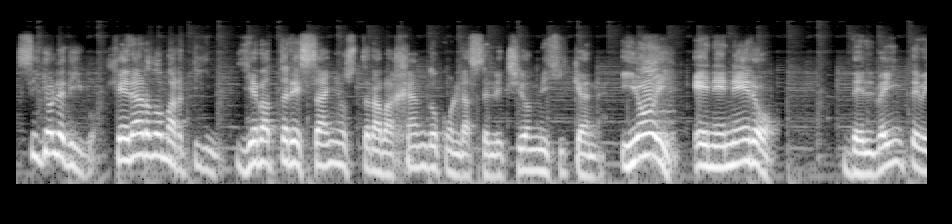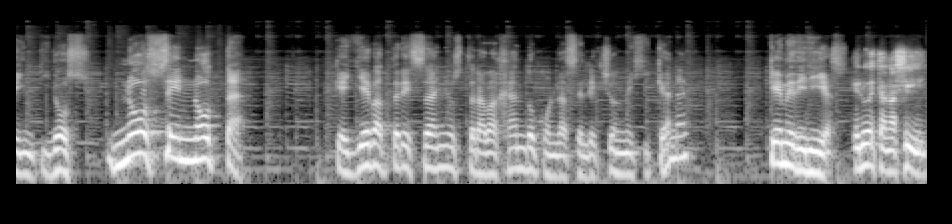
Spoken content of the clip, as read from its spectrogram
si yo le digo, Gerardo Martín lleva tres años trabajando con la selección mexicana y hoy, en enero del 2022, no se nota que lleva tres años trabajando con la selección mexicana, ¿qué me dirías? Que no es tan así,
